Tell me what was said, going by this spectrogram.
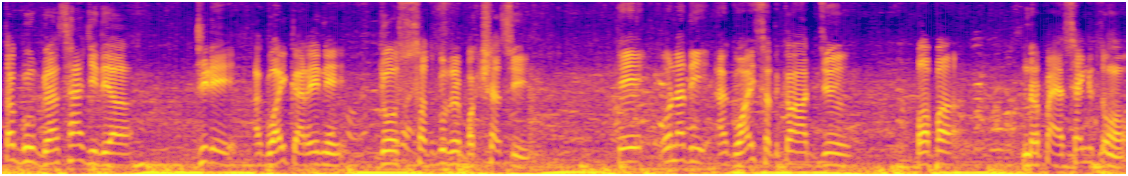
ਤਾਂ ਗੁਰੂ ਗ੍ਰੰਥ ਸਾਹਿਬ ਜੀ ਦਾ ਜਿਹੜੇ ਅਗਵਾਈ ਕਰ ਰਹੇ ਨੇ, ਜੋ ਸਤਿਗੁਰੂ ਨੇ ਬਖਸ਼ਿਆ ਸੀ, ਤੇ ਉਹਨਾਂ ਦੀ ਅਗਵਾਈ ਸਦਕਾ ਅੱਜ ਬਾਬਾ ਨਿਰਭੈ ਸਿੰਘ ਤੋਂ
